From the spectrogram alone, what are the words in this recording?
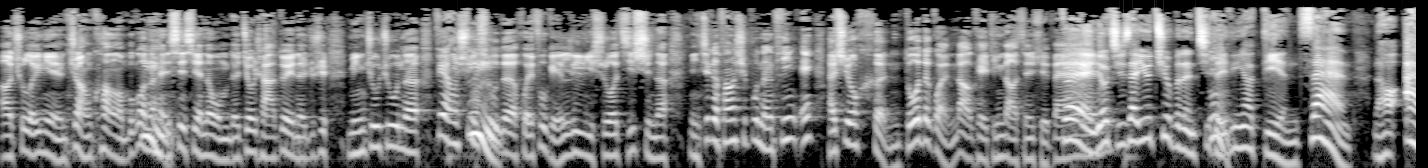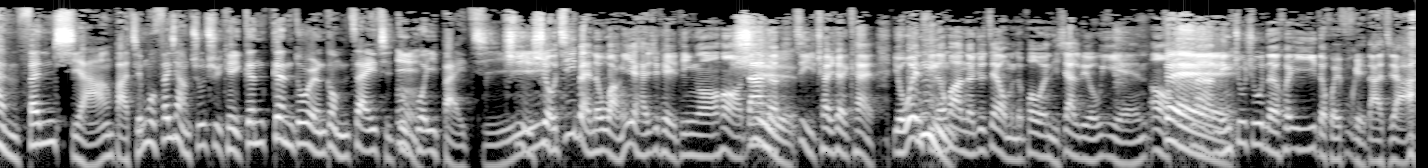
呃出了一点点状况哦。不过呢，很谢谢呢我们的纠察队呢，就是明珠珠呢，非常迅速的回复给丽丽说，即使呢你这个方式不能听，哎，还是有很多的管道可以听到升学班。对，尤其是在 YouTube 呢，记得一定要点赞，然后按分享，把节目分享出去，可以跟更多人跟我们在一起度过一百集。是手机版的网页还是可以听哦，哈，大家呢自己踹踹看，有问题的话呢，就在我们的 po 文底下留言哦。对，那明珠珠呢会一一的回复给大家。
